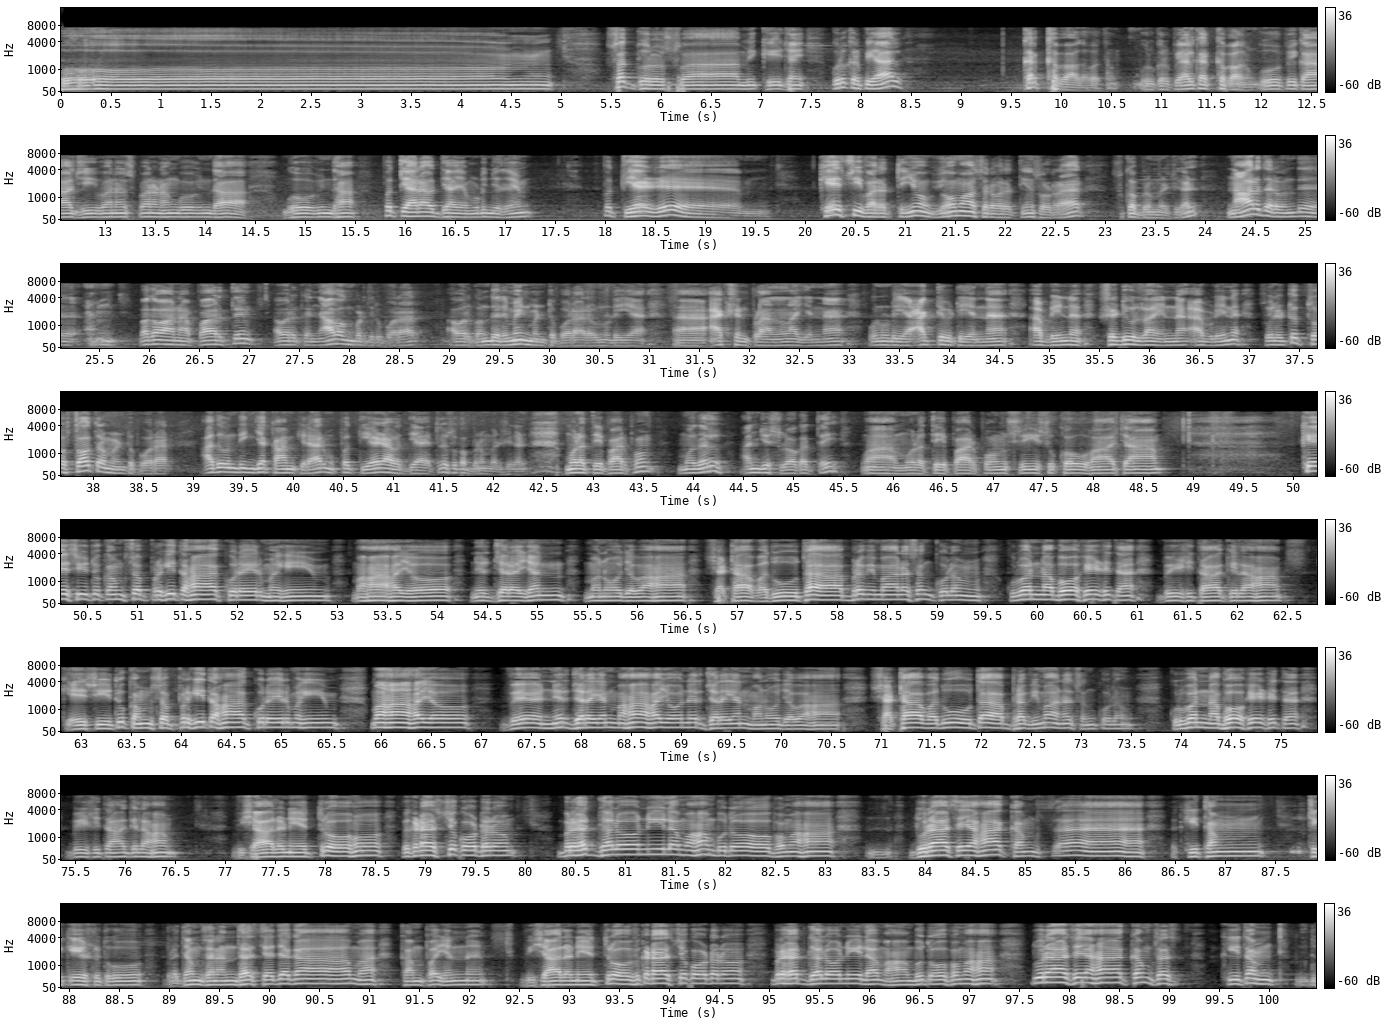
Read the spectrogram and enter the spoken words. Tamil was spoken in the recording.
ஓம். சத்குரு சுவாமிக்கு கி ஜெய் குரு கிருப்பையால் கர்க்க பாகவதம் குரு கிருப்பையால் கர்க்க பாகம் கோபிகா ஜீவன ஸ்மரணம் கோவிந்தா. கோவிந்தா. முப்பத்தி ஆறாவது அத்தியாயம் முடிஞ்சது. முப்பத்தி ஏழு கேசி வரத்தையும் வியோமாசுர வரத்தையும் சொல்கிறார் சுகபிரம்மர்ஷிகள் நாரதர் வந்து பகவானை பார்த்து அவருக்கு ஞாபகம் படுத்திட்டு போகிறார் அவருக்கு வந்து ரிமைண்ட் பண்ணிட்டு போகிறார் உன்னுடைய ஆக்ஷன் பிளான்லாம் என்ன? உன்னுடைய ஆக்டிவிட்டி என்ன? அப்படின்னு ஷெட்யூல்லாம் என்ன? அப்படின்னு சொல்லிட்டு ஸ்தோத்திரம் பண்ணிட்டு போகிறார் அது வந்து இங்கே காமிக்கிறார் முப்பத்தி ஏழாவது அத்தியாயத்தில் சுகபிரமர்ஷிகள் மூலத்தை பார்ப்போம். முதல் அஞ்சு ஸ்லோகத்தை மூலத்தை பார்ப்போம். ஸ்ரீ சுகௌவாச்சாம் केशितु कंसप्रहितः कुरैर्महीं महाहयो निर्झरयन् मनोजवः शठावधूताभ्रविमानसङ्कुलं कुर्वन्नभो हेषित भीषिता किलः केशितु कंसप्रहितः कुरैर्महीं महाहयो वे निर्झरयन् महाहयो निर्झरयन् मनोजवः शठावधूताभ्रविमानसङ्कुलं कुर्वन्नभो हेषित भीषिता किलः विशालनेत्रोः विकटस्य कोठरो बृहद्गलो नीलमहाम्बुदोपमः दुराशयः कंस हितं चिकेषुतु व्रजं सनन्धस्य जगाम कम्पयन्। विशालनेत्रो विकटास्य कोटरो बृहद्गलो नीलमहाम्बुतोपमः दुराशयः कंस हितं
